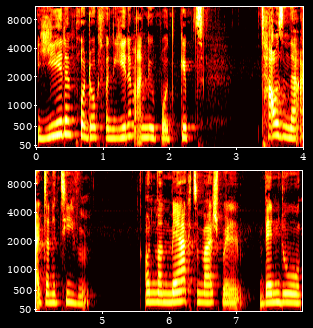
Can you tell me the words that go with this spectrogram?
jedem Produkt, von jedem Angebot gibt es tausende Alternativen. Und man merkt zum Beispiel, wenn du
